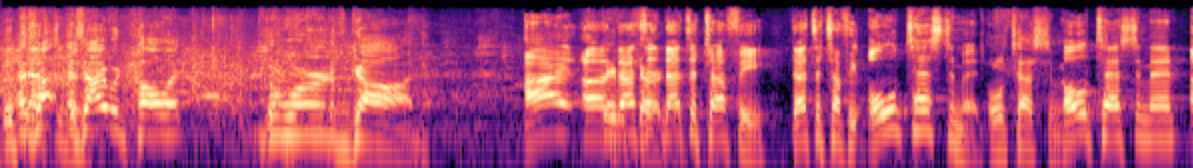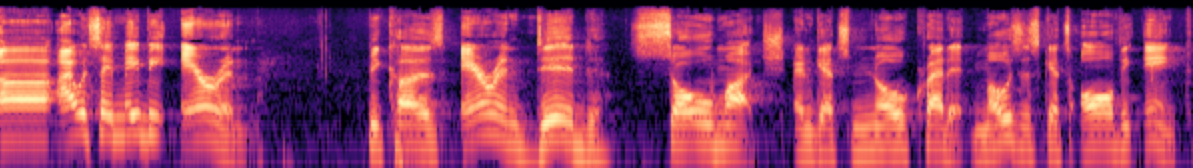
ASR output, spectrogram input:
The As I, Testament. as I would call it, the Word of God. I, uh, that's, a, character. that's a toughie. That's a toughie. Old Testament. Old Testament. Old Testament. Uh, I would say maybe Aaron, because Aaron did so much and gets no credit. Moses gets all the ink,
